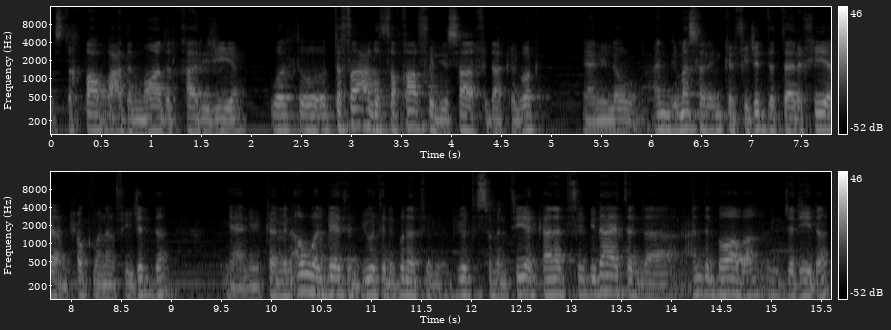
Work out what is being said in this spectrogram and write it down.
استقطاب بعض المواد الخارجية والتفاعل الثقافي اللي صار في ذاك الوقت. يعني لو عندي مثل يمكن في جدة التاريخية بحكم أنا في جدة يعني كان من أول بيت البيوت اللي بنت البيوت السمنتية كانت في بداية عند البوابة الجديدة.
